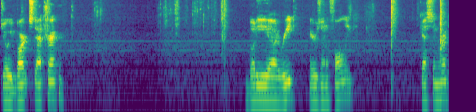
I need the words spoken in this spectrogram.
Joey Bart, Stat Tracker. Buddy uh, Reed, Arizona Fall League. Keston rookie.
